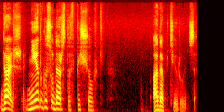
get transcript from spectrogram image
Дальше. Нет государства в пищевке. Адаптируется.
